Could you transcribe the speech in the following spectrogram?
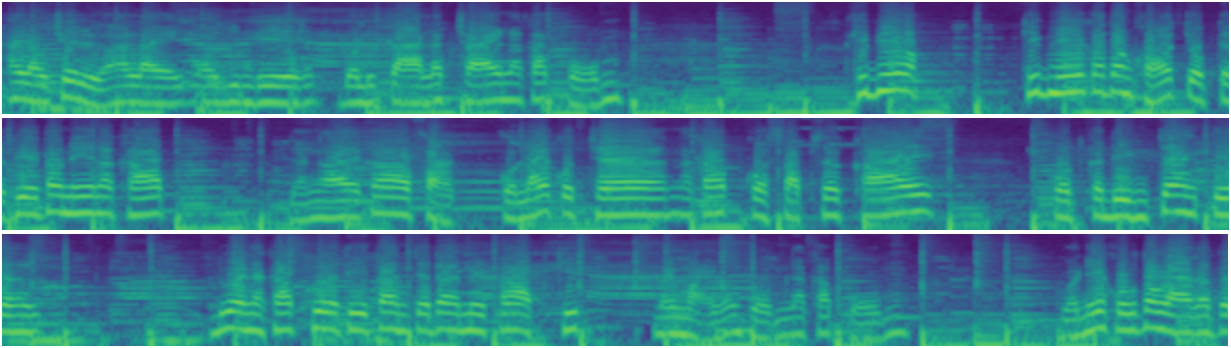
ให้เราช่วยเหลืออะไรเรายินดีบริการรับใช้นะครับ ผมคลิปนี้ก็คลิปนี้ก็ต้องขอจบแต่เพียงเท่านี้นะครับยังไงก็ฝากกดไลค์กดแชร์นะครับ กด subscribe กดกระดิ่งแจ้งเตือนด้วยนะครับ เพื่อที่ท่านจะได้ไม่พลาดคลิปใหม่ๆของผมนะครับผม วันนี้คงต้องลากันไป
